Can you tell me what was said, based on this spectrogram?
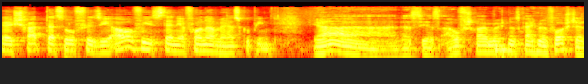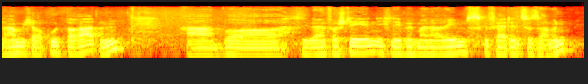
Äh, ich schreibe das so für Sie auf. Wie ist denn Ihr Vorname, Herr Skupin? Ja, dass Sie das aufschreiben möchten, das kann ich mir vorstellen. Haben mich auch gut beraten. Aber Sie werden verstehen, ich lebe mit meiner Lebensgefährtin zusammen.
